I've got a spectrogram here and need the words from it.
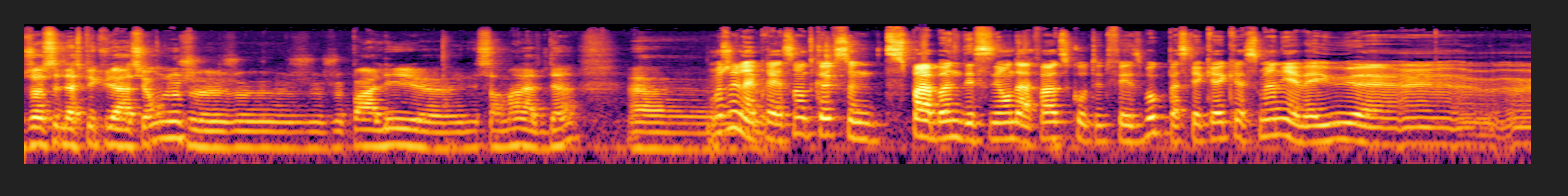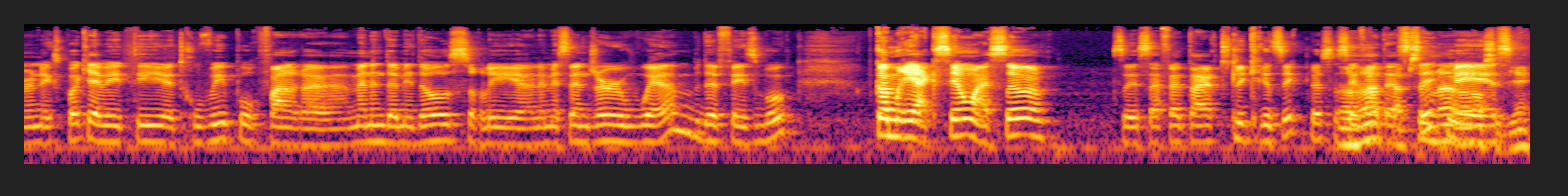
Ça, c'est de la spéculation. Là. Je, je, je, je veux pas aller euh, nécessairement là-dedans. Euh, Moi, j'ai l'impression, en tout cas, que c'est une super bonne décision d'affaires du côté de Facebook parce que quelques semaines, il y avait eu euh, un, un exploit qui avait été euh, trouvé pour faire euh, Man in the Middle sur les, euh, le Messenger web de Facebook. Comme réaction à ça, ça fait taire toutes les critiques. Là. Ça, c'est Uh-huh, fantastique. Mais c'est bien.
